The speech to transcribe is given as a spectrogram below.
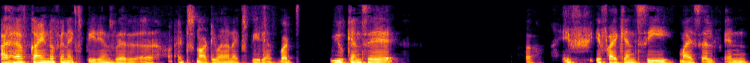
I have kind of an experience where uh, it's not even an experience, but you can say uh, if if I can see myself in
